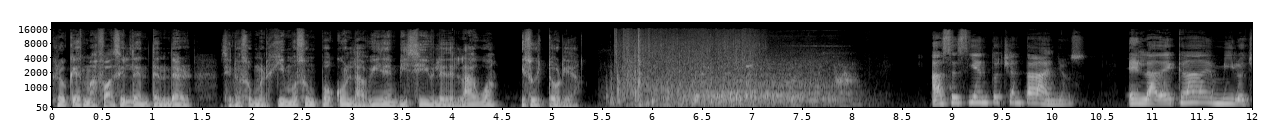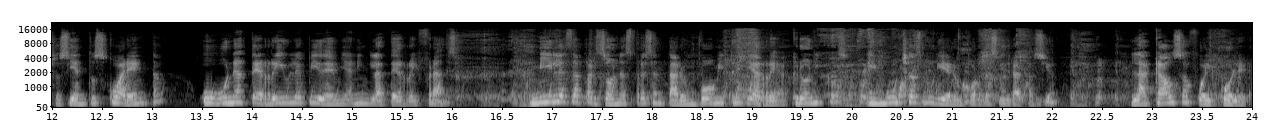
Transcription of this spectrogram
Creo que es más fácil de entender si nos sumergimos un poco en la vida invisible del agua y su historia. Hace 180 años, en la década de 1840, hubo una terrible epidemia en Inglaterra y Francia. Miles de personas presentaron vómito y diarrea crónicos y muchas murieron por deshidratación. La causa fue el cólera,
